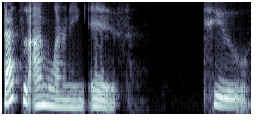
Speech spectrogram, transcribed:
that's what I'm learning is to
